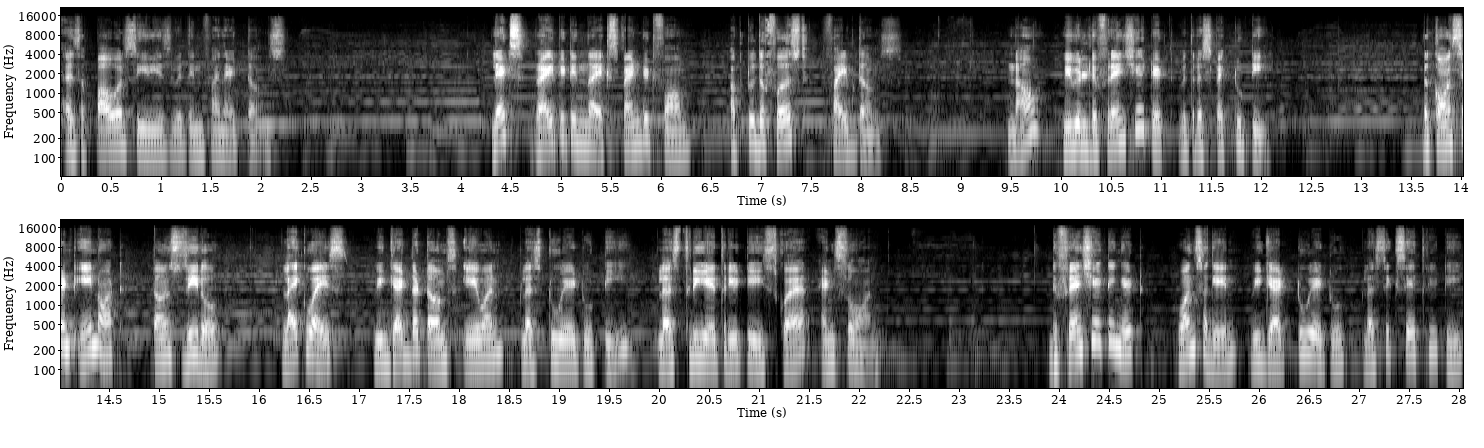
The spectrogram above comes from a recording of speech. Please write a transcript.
as a power series with infinite terms. Let's write it in the expanded form up to the first 5 terms. Now we will differentiate it with respect to t. The constant a0 turns 0. Likewise, we get the terms a1 plus 2a2t plus 3a3t square and so on. Differentiating it once again, we get 2a2 plus 6a3t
